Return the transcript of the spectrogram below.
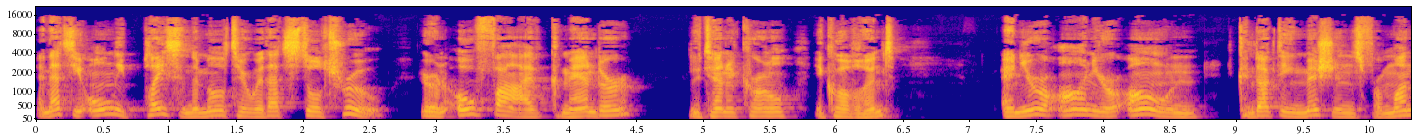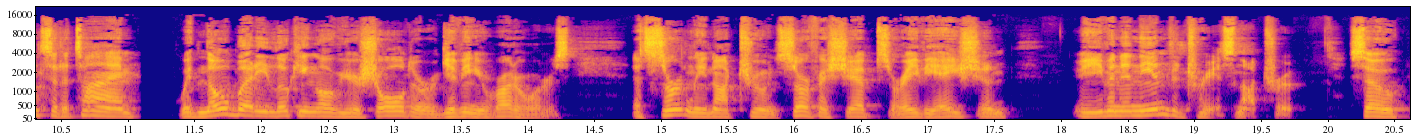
And that's the only place in the military where that's still true. You're an 05 commander, lieutenant colonel equivalent, and you're on your own conducting missions for months at a time with nobody looking over your shoulder or giving you rudder orders. That's certainly not true in surface ships or aviation. Even in the infantry, it's not true. So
